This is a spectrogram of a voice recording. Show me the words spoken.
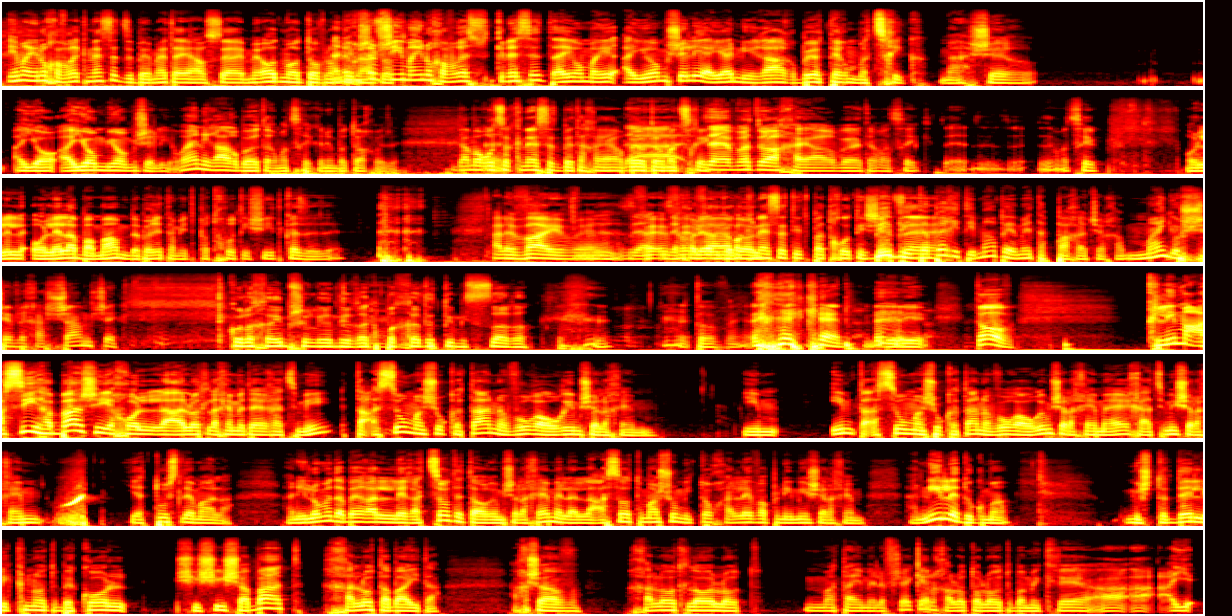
אם היינו חברי כנסת, זה באמת היה עושה מאוד מאוד טוב אני למדינה הזאת. חושב שאם היינו חברי כנסת, היום, היום שלי היה נראה הרבה יותר מצחיק מאשר היום, היום-יום שלי. הוא היה נראה הרבה יותר מצחיק, אני בטוח בזה. גם ערוץ הכנסת בטח היה הרבה יותר זה- מצחיק. זה בטוח היה הרבה יותר מצחיק. זה, זה, זה, זה מצחיק. עולה, עולה לבמה, מדבר איתם התפתחות אישית כזה, זה... הלוואי, ו- זה- ו- זה ו- יכול להיות גדול. בכנסת התפתחות אישית. ביבי, דבר איתי, מה באמת הפחד שלך? מה יושב לך שם ש... כל החיים שלי אני רק פחדתי משרה. טוב, כן. ביבי. טוב, כלי מעשי הבא שיכול להעלות לכם את הערך העצמי, תעשו משהו קטן עבור ההורים שלכם. אם, אם תעשו משהו קטן עבור ההורים שלכם, הערך העצמי שלכם יטוס למעלה. אני לא מדבר על לרצות את ההורים שלכם, אלא לעשות משהו מתוך הלב הפנימי שלכם. אני, לדוגמה, משתדל לקנות בכל שישי-שבת חלות הביתה. עכשיו, חלות לא עולות 200 אלף שקל, חלות עולות במקרה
